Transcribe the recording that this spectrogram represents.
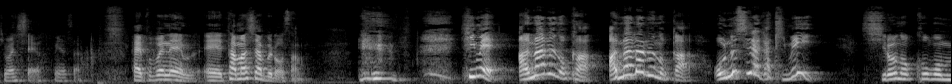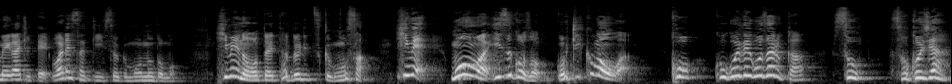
来ましたよ、皆さん。はい、ポペネーム、えー、玉三郎さん。姫、あなるのか、あならるのか、お主らが決めい城の肛門めがけて、我先急ぐ者ども。姫の元へたどり着く猛者。姫、門はいずこぞ、ご聞く門は。こ、ここでござるか？そう、そこじゃ。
